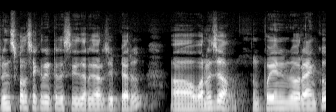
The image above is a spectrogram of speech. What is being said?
ప్రిన్సిపల్ సెక్రటరీ శ్రీధర్ గారు చెప్పారు. వనజ ముప్పై ఎనిమిదవ ర్యాంకు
